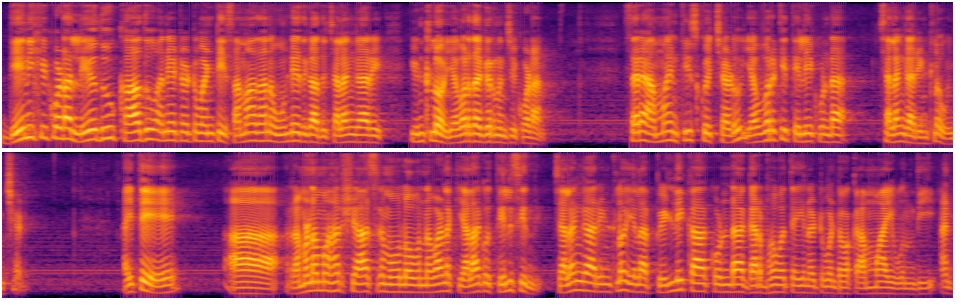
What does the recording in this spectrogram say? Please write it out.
దేనికి కూడా లేదు కాదు అనేటటువంటి సమాధానం ఉండేది కాదు చలంగారి ఇంట్లో ఎవరి దగ్గర నుంచి కూడా సరే అమ్మాయిని తీసుకొచ్చాడు ఎవరికీ తెలియకుండా చలంగారి ఇంట్లో ఉంచాడు. అయితే ఆ రమణ మహర్షి ఆశ్రమంలో ఉన్న వాళ్ళకి ఎలాగో తెలిసింది. చలంగారింట్లో ఇలా పెళ్ళి కాకుండా గర్భవతి అయినటువంటి ఒక అమ్మాయి ఉంది అని.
